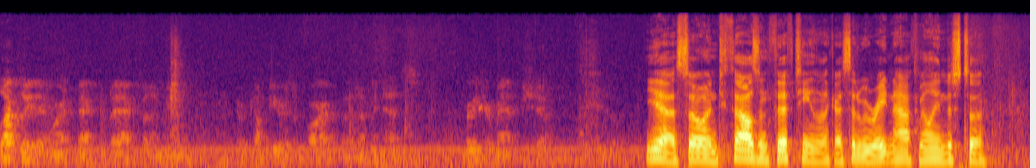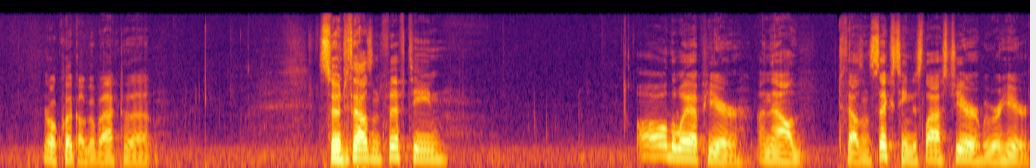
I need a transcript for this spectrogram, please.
Luckily, they weren't back to back, but I mean, they were a couple years apart, but I mean, that's a pretty dramatic shift. How did you do it? Yeah, so in 2015, like I said, we were eight and a half million. Just to, real quick, I'll go back to that. So in 2015, all the way up here, and now 2016, just last year, we were here.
